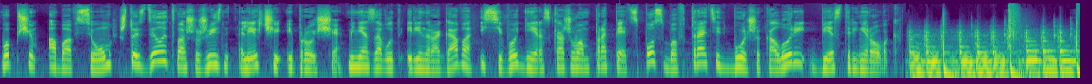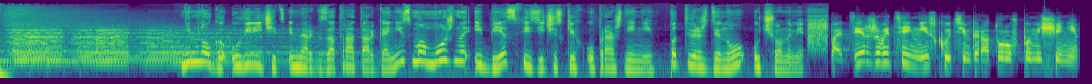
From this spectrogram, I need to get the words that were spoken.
в общем, обо всем, что сделает вашу жизнь легче и проще. Меня зовут Ирина Рогава, и сегодня я расскажу вам про 5 способов тратить больше калорий без тренировок. Немного увеличить энергозатраты организма можно и без физических упражнений. Подтверждено учеными. Поддерживайте низкую температуру в помещении.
